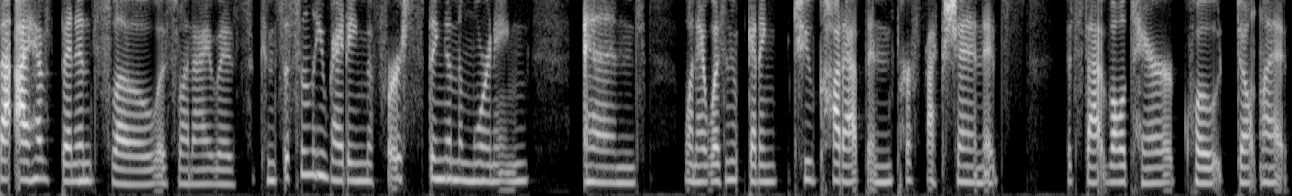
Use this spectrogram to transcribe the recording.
that i have been in flow was when i was consistently writing the first thing in the morning and when i wasn't getting too caught up in perfection it's it's that Voltaire quote don't let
